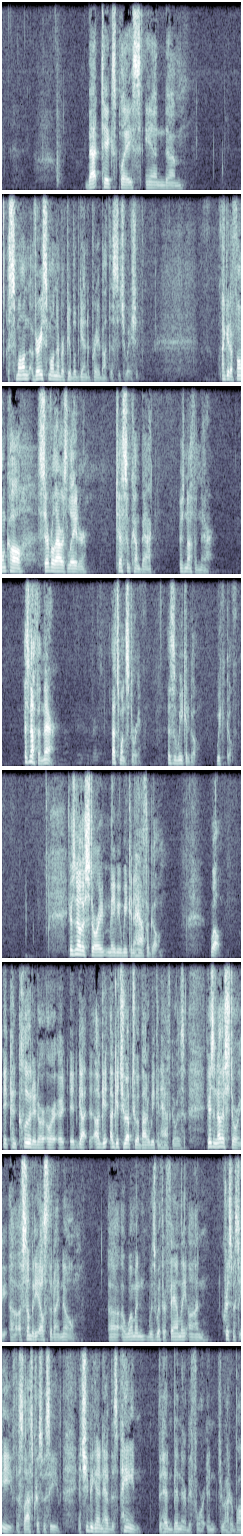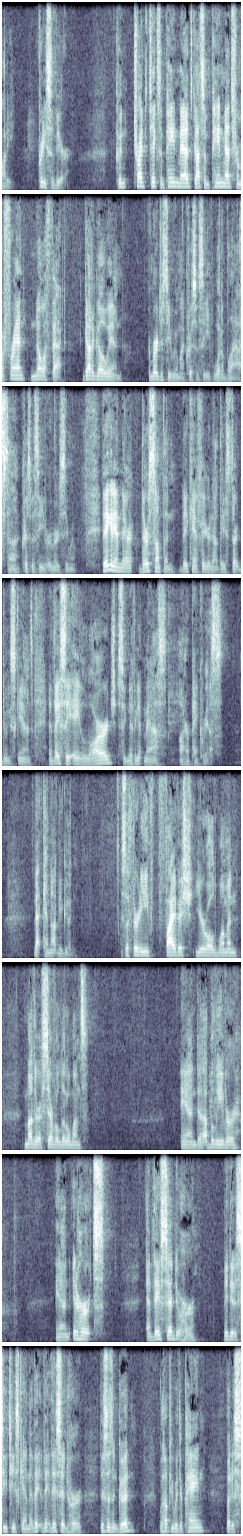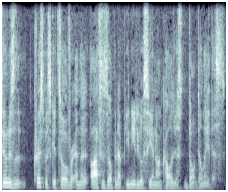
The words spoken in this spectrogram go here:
That takes place, and um, a small, a very small number of people began to pray about this situation. I get a phone call several hours later Tests them come back. There's nothing there. There's nothing there. That's one story. This is a week ago. Week ago. Here's another story, maybe a week and a half ago. Well, it concluded, or, or it, it got, I'll get, I'll get you up to about a week and a half ago. Here's another story uh, of somebody else that I know. Uh, a woman was with her family on Christmas Eve, this last Christmas Eve, and she began to have this pain that hadn't been there before in, throughout her body. Pretty severe. Couldn't, tried to take some pain meds, got some pain meds from a friend, no effect. Got to go in. Emergency room on Christmas Eve. What a blast, huh? Christmas Eve emergency room. They get in there, there's something, they can't figure it out. They start doing scans, and they see a large, significant mass on her pancreas. That cannot be good. It's a 35 ish year old woman, mother of several little ones, and uh, a believer, and it hurts. And they've said to her, they did a CT scan, they, they, they said to her, This isn't good. We'll help you with your pain. But as soon as the Christmas gets over and the offices open up, you need to go see an oncologist. Don't delay this.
